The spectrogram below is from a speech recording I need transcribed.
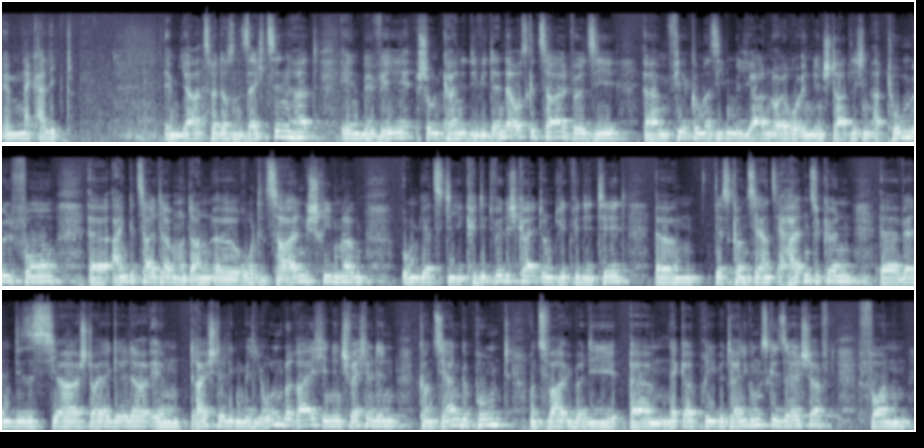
im Neckar liegt. Im Jahr 2016 hat ENBW schon keine Dividende ausgezahlt, weil sie ähm, 4,7 Milliarden Euro in den staatlichen Atommüllfonds äh, eingezahlt haben und dann äh, rote Zahlen geschrieben haben. Um jetzt die Kreditwürdigkeit und Liquidität ähm, des Konzerns erhalten zu können, äh, werden dieses Jahr Steuergelder im dreistelligen Millionenbereich in den schwächelnden Konzern gepumpt und zwar über die ähm, Neckarpri Beteiligungsgesellschaft von,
